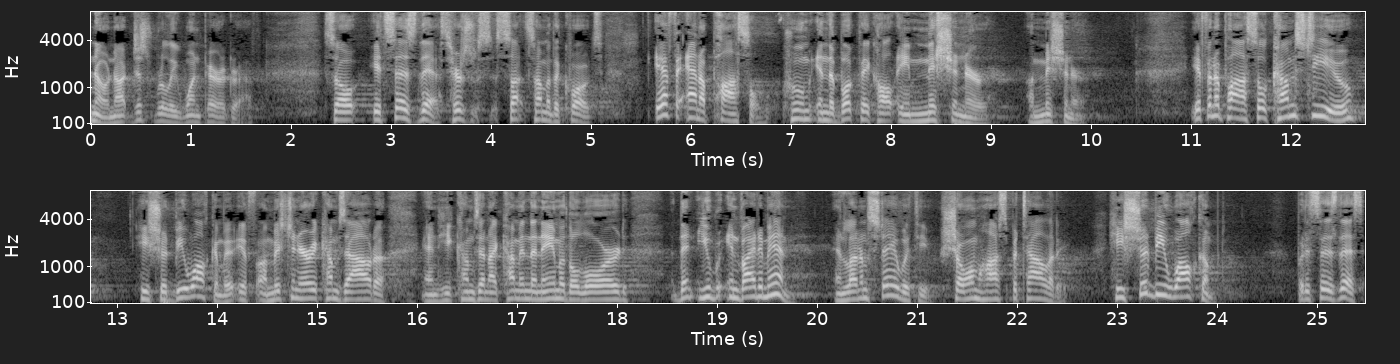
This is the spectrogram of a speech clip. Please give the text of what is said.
No, not just really one paragraph. So it says this. Here's some of the quotes. If an apostle, whom in the book they call a missioner, a missioner, if an apostle comes to you, he should be welcome. If a missionary comes out uh, and he comes in, I come in the name of the Lord, then you invite him in and let him stay with you. Show him hospitality. He should be welcomed. But it says this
